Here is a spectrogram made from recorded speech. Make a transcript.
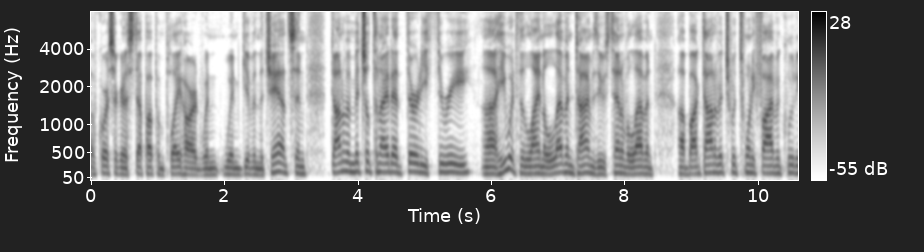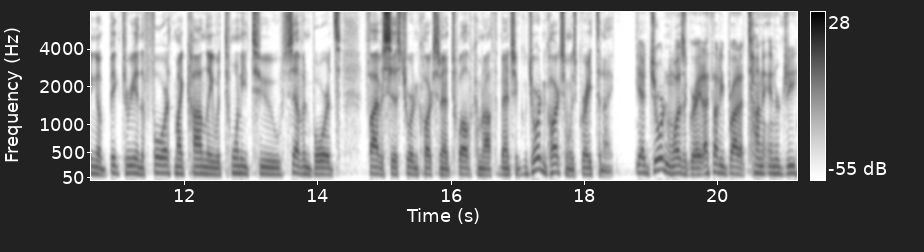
of course they're going to step up and play hard when when given the chance. And Donovan Mitchell tonight had 33. Uh, he went to the line 11 times. He was 10 of 11. Uh, Bogdanovich with 25, including a big three in the fourth. Mike Conley with 22, seven boards, five assists. Jordan Clarkson had 12 coming off the bench. And Jordan Clarkson was great tonight. Yeah, Jordan was great. I thought he brought a ton of energy,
